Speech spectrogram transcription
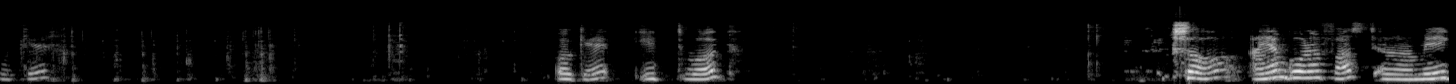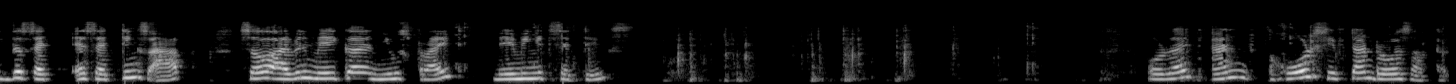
Okay. Okay, it worked. So I am gonna first uh, make the set a settings app. So I will make a new sprite naming it settings. Alright, and hold shift and draw a circle.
